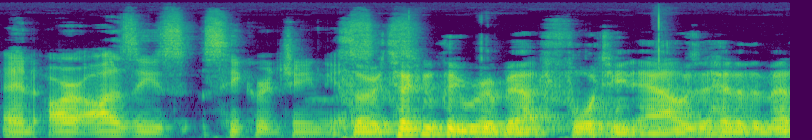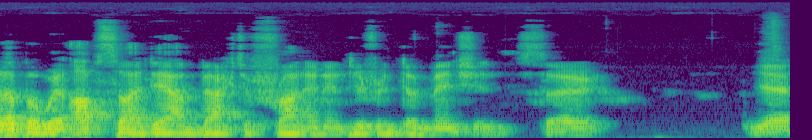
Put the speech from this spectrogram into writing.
and are Aussies secret genius? So technically, we're about fourteen hours ahead of the meta, but we're upside down, back to front, in a different dimension. So, yeah.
